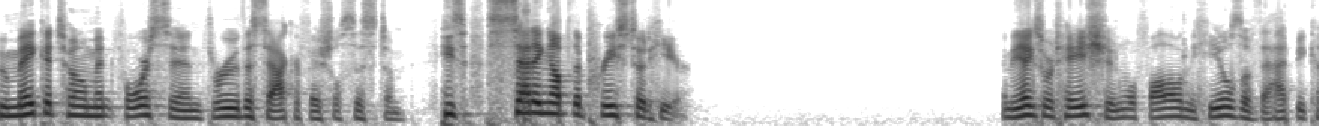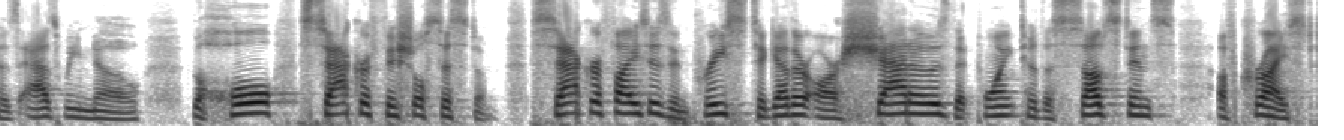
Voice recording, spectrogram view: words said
who make atonement for sin through the sacrificial system. He's setting up the priesthood here. And the exhortation will follow on the heels of that because, as we know, the whole sacrificial system, sacrifices and priests together, are shadows that point to the substance of Christ.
